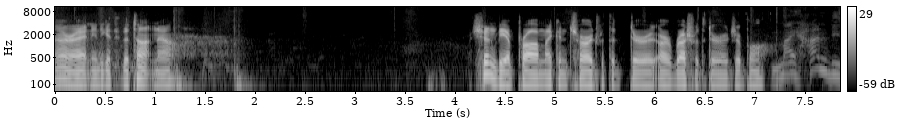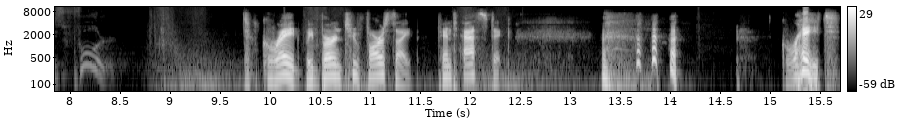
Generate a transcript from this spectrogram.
Alright, need to get through the taunt now. Shouldn't be a problem. I can charge with the dir or rush with the dirigible. My hand is full. Great, we burned two Farsight. Fantastic. Great.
